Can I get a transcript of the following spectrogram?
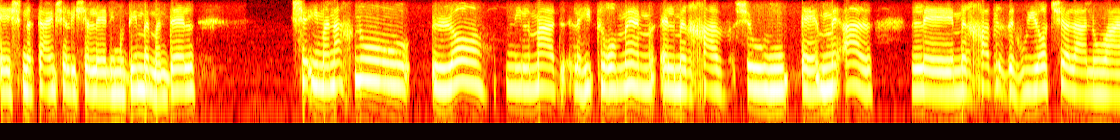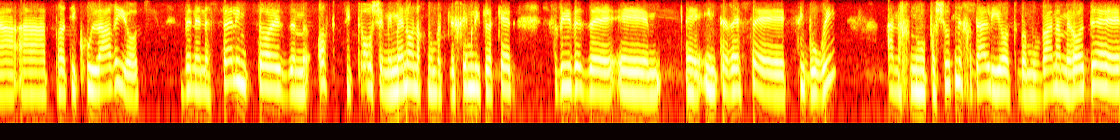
השנתיים שלי של לימודים במנדל, שאם אנחנו לא נלמד להתרומם אל מרחב שהוא אה, מעל למרחב הזהויות שלנו, הפרטיקולריות, וננסה למצוא איזה מעוף ציפור שממנו אנחנו מצליחים להתלכד סביב איזה אה, אה, אינטרס אה, ציבורי, אנחנו פשוט נחדל להיות במובן המאוד... אה,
